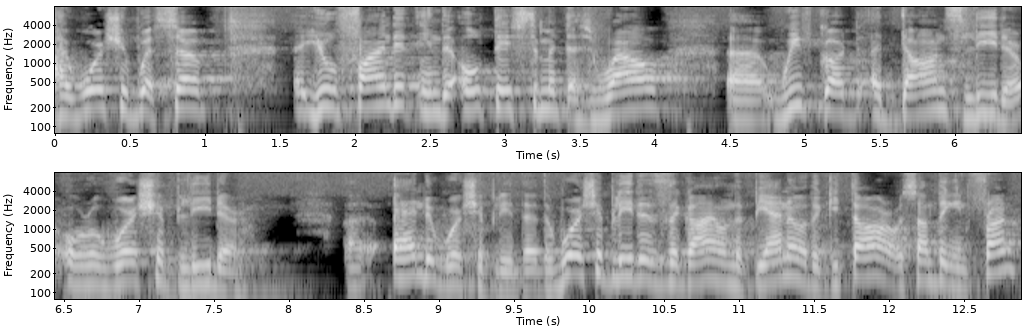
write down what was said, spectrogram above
I, worship with. So you'll find it in the Old Testament as well. Uh, we've got a dance leader or a worship leader uh, and a worship leader. The worship leader is the guy on the piano or the guitar or something in front.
